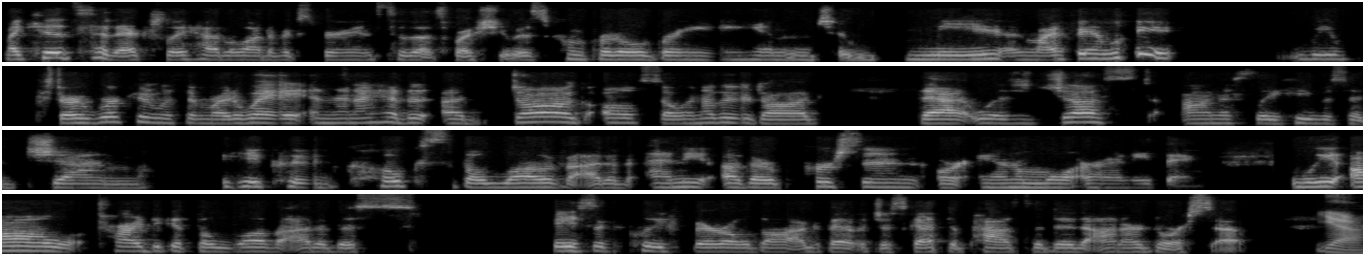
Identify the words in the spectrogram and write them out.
my kids had actually had a lot of experience so that's why she was comfortable bringing him to me and my family we started working with him right away. And then I had a, a dog also, another dog that was just honestly, he was a gem. He could coax the love out of any other person or animal or anything. We all tried to get the love out of this basically feral dog that just got deposited on our doorstep. Yeah.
